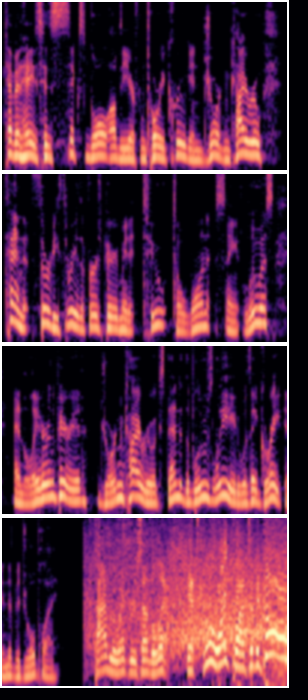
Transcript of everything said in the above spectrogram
Kevin Hayes, his sixth goal of the year from Torey Krug and Jordan Kyrou. 10-33 the first period made it 2 to 1 St. Louis. And later in the period, Jordan Kyrou extended the Blues lead with a great individual play. Kyrou enters on the left, gets through Whitecloud to the goal.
